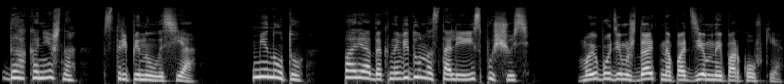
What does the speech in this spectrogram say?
«Да, конечно», — встрепенулась я. «Минуту. Порядок наведу на столе и спущусь». «Мы будем ждать на подземной парковке».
